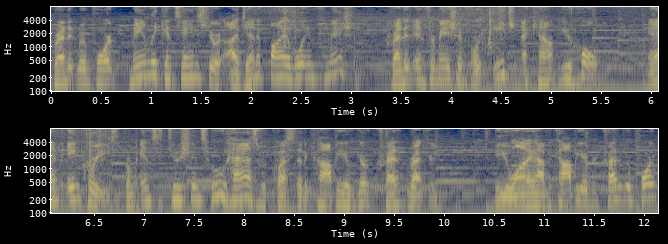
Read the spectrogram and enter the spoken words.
Credit report mainly contains your identifiable information, credit information for each account you hold, and inquiries from institutions who has requested a copy of your credit record. Do you want to have a copy of your credit report?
